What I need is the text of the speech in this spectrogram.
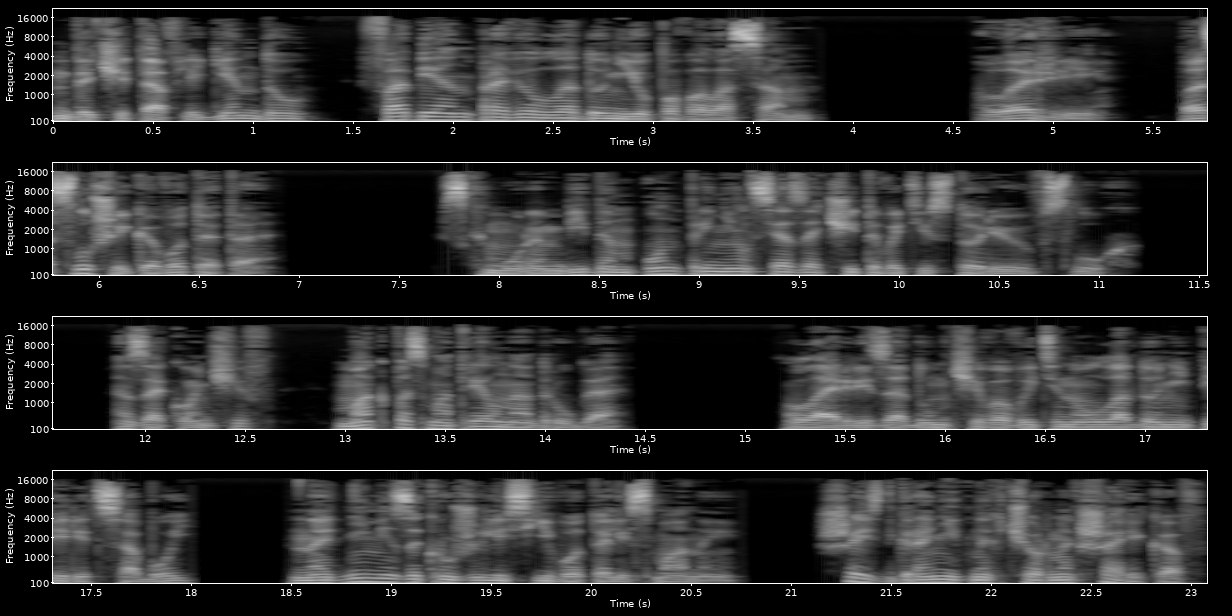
Дочитав легенду, Фабиан провел ладонью по волосам. «Ларри, послушай-ка вот это». С хмурым видом он принялся зачитывать историю вслух. Закончив, маг посмотрел на друга. Ларри задумчиво вытянул ладони перед собой, над ними закружились его талисманы, шесть гранитных черных шариков,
